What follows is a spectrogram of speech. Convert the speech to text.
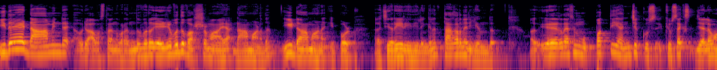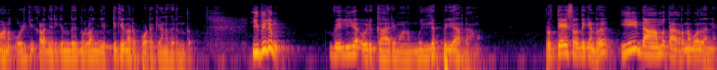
ഇതേ ഡാമിന്റെ ഒരു അവസ്ഥ എന്ന് പറയുന്നത് വെറും എഴുപത് വർഷമായ ഡാമാണിത്. ഈ ഡാമാണ് ഇപ്പോൾ ചെറിയ രീതിയിലെങ്കിലും തകർന്നിരിക്കുന്നത്. ഏകദേശം മുപ്പത്തി അഞ്ച് ക്യുസ് ക്യുസെക്സ് ജലമാണ് ഒഴുക്കി കളഞ്ഞിരിക്കുന്നത് എന്നുള്ള ഞെട്ടിക്കുന്ന റിപ്പോർട്ടൊക്കെയാണ് വരുന്നത്. ഇതിലും വലിയ ഒരു കാര്യമാണ് മുല്ലപ്പെരിയാർ ഡാം. പ്രത്യേകം ശ്രദ്ധിക്കേണ്ടത് ഈ ഡാം തകർന്ന പോലെ തന്നെ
